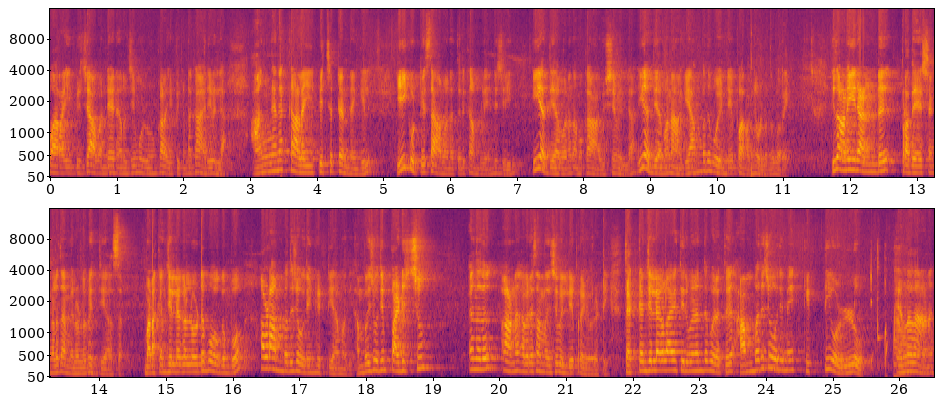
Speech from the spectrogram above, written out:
പറയിപ്പിച്ച് അവന്റെ എനർജി മുഴുവൻ കളയിപ്പിക്കേണ്ട കാര്യമില്ല. അങ്ങനെ കളയിപ്പിച്ചിട്ടുണ്ടെങ്കിൽ ഈ കുട്ടി സ്ഥാപനത്തിൽ കംപ്ലയിന്റ് ചെയ്യും. ഈ അധ്യാപനം നമുക്ക് ആവശ്യമില്ല. ഈ അധ്യാപനം ആകെ അമ്പത് പോയിന്റേ പറഞ്ഞുള്ളൂ പറയും. ഇതാണ് ഈ രണ്ട് പ്രദേശങ്ങൾ തമ്മിലുള്ള വ്യത്യാസം. വടക്കൻ ജില്ലകളിലോട്ട് പോകുമ്പോൾ അവിടെ അമ്പത് ചോദ്യം കിട്ടിയാൽ മതി. അമ്പത് ചോദ്യം പഠിച്ചു എന്നത് ആണ് അവരെ സംബന്ധിച്ച് വലിയ പ്രയോറിറ്റി തെക്കൻ ജില്ലകളായ തിരുവനന്തപുരത്ത് അമ്പത് ചോദ്യമേ കിട്ടിയുള്ളൂ എന്നതാണ്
